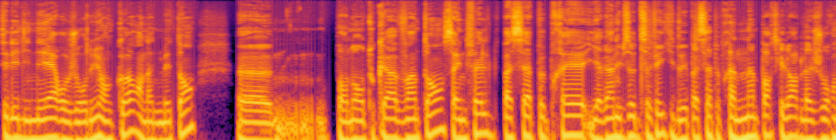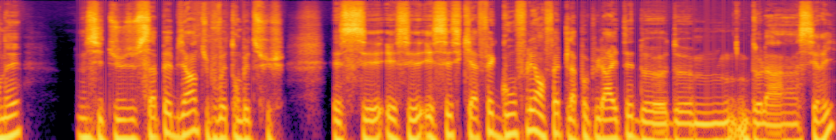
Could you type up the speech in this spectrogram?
télé linéaires aujourd'hui encore en admettant euh, pendant en tout cas 20 ans Seinfeld passait à peu près il y avait un épisode de Seinfeld qui devait passer à peu près à n'importe quelle heure de la journée Mm. si tu sapais bien, tu pouvais tomber dessus. Et c'est et c'est et c'est ce qui a fait gonfler en fait la popularité de de de la série,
